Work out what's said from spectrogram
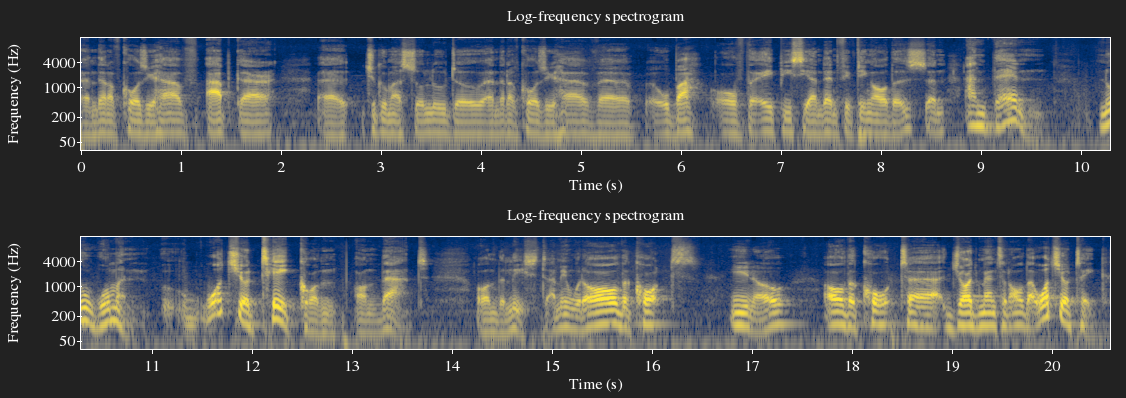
and then of course you have APGA uh, Chukwuma Soludo, and then of course you have uh, Uba of the APC, and then 15 others, and and then no woman. What's your take on on that, on the list? I mean, with all the courts, you know, all the court uh, judgments and all that. What's your take?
